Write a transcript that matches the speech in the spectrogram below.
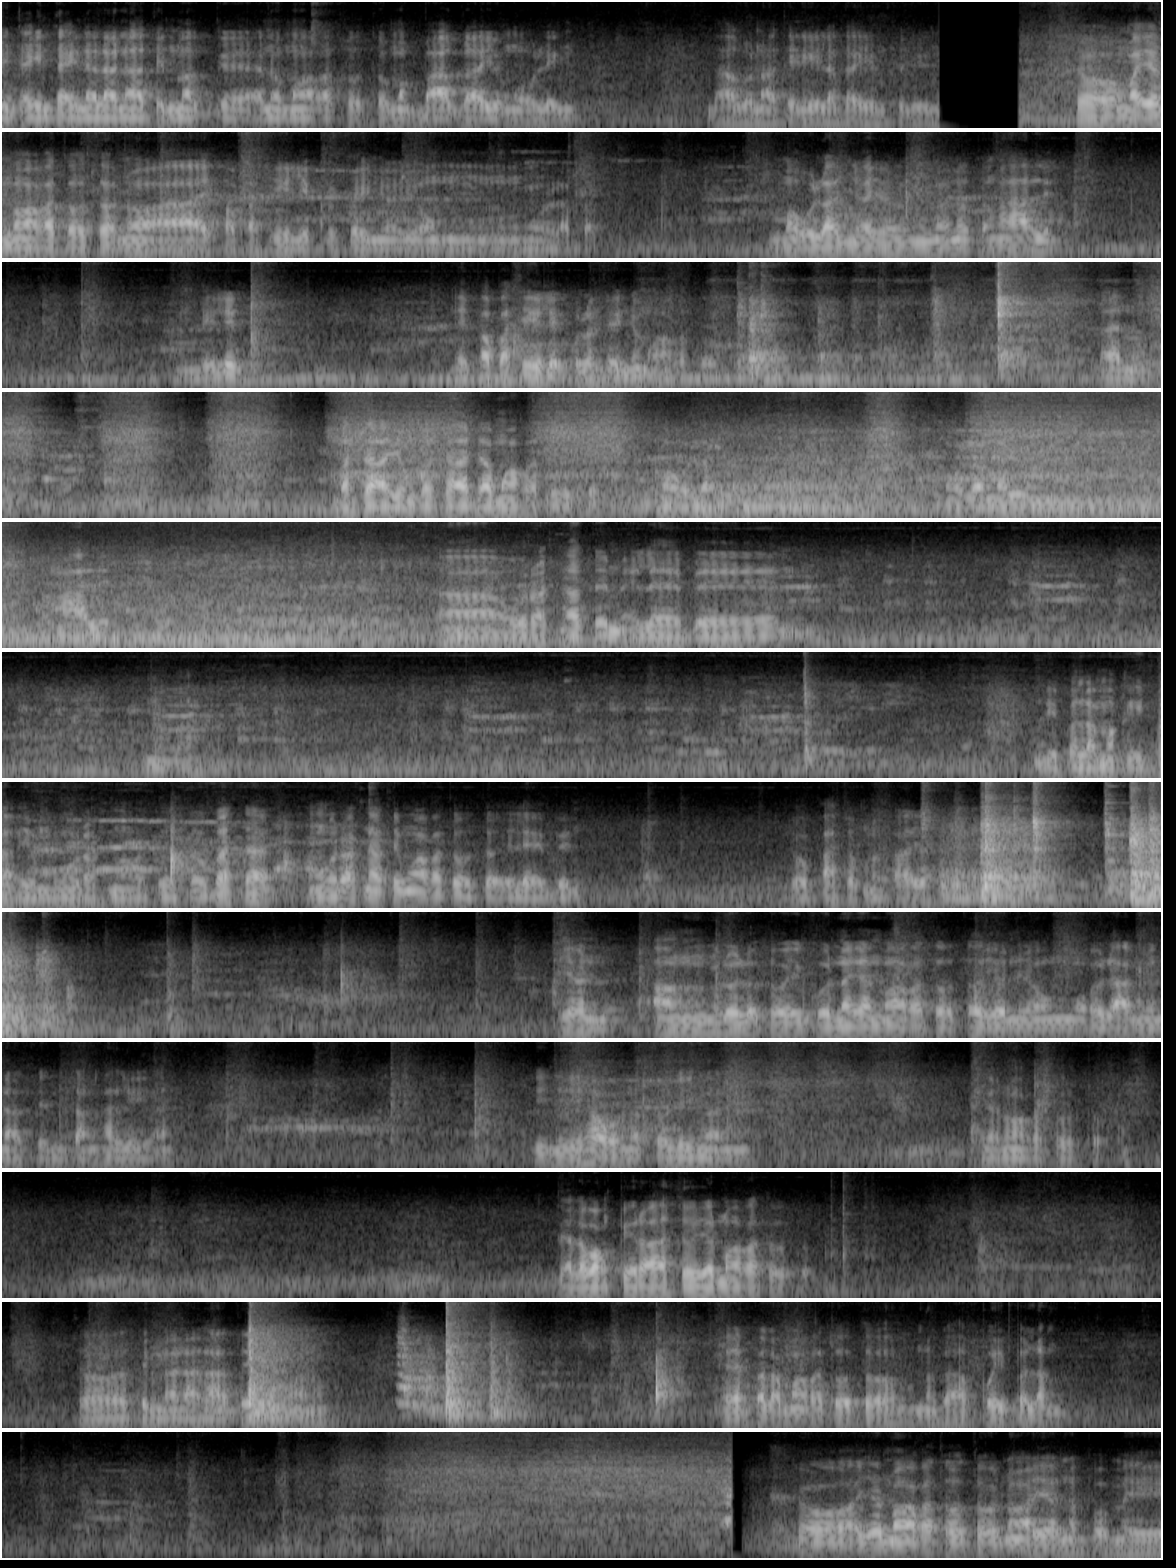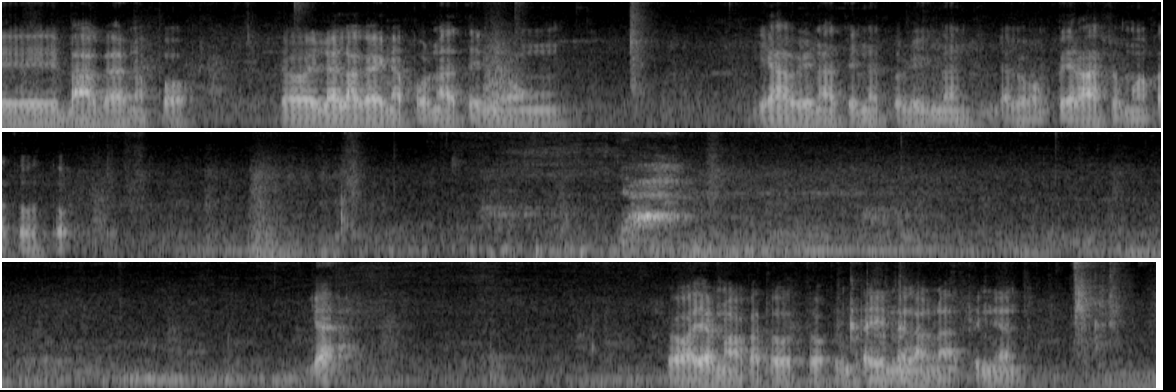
So, hintay-hintay na lang natin mag, eh, ano mga katoto, magbaga yung uling bago natin ilagay yung tuling. So, ngayon mga katoto, no, ay papasilip ko sa inyo yung, yung labat. Maulan niya yung ano, tanghali. Ang dilim. Ay papasilip ko lang sa inyo mga katoto. Ano? Basa yung kalsada mga katoto. Maulan. Maulan ngayong tanghali. Ah, oras natin 11 ano ba? Hindi pala makita yung oras mga katoto. Basta, ang oras natin mga katoto, 11. So, pasok na tayo. Yan, ang lulutuin ko na yan mga katoto, yun yung ulamin natin tanghalian. Inihaw na tulingan. Yan mga katoto. Dalawang piraso yan mga katoto. So, tingnan na natin yung ano. Ayan pala mga katoto, nag-aapoy pa lang. So, ayan mga katoto, no, ayan na po, may baga na po. So, ilalagay na po natin yung ihawin natin na tulingan. Dalawang piraso mga katoto. Yeah. Yeah. So, ayan mga katoto, hintayin na lang natin yan.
